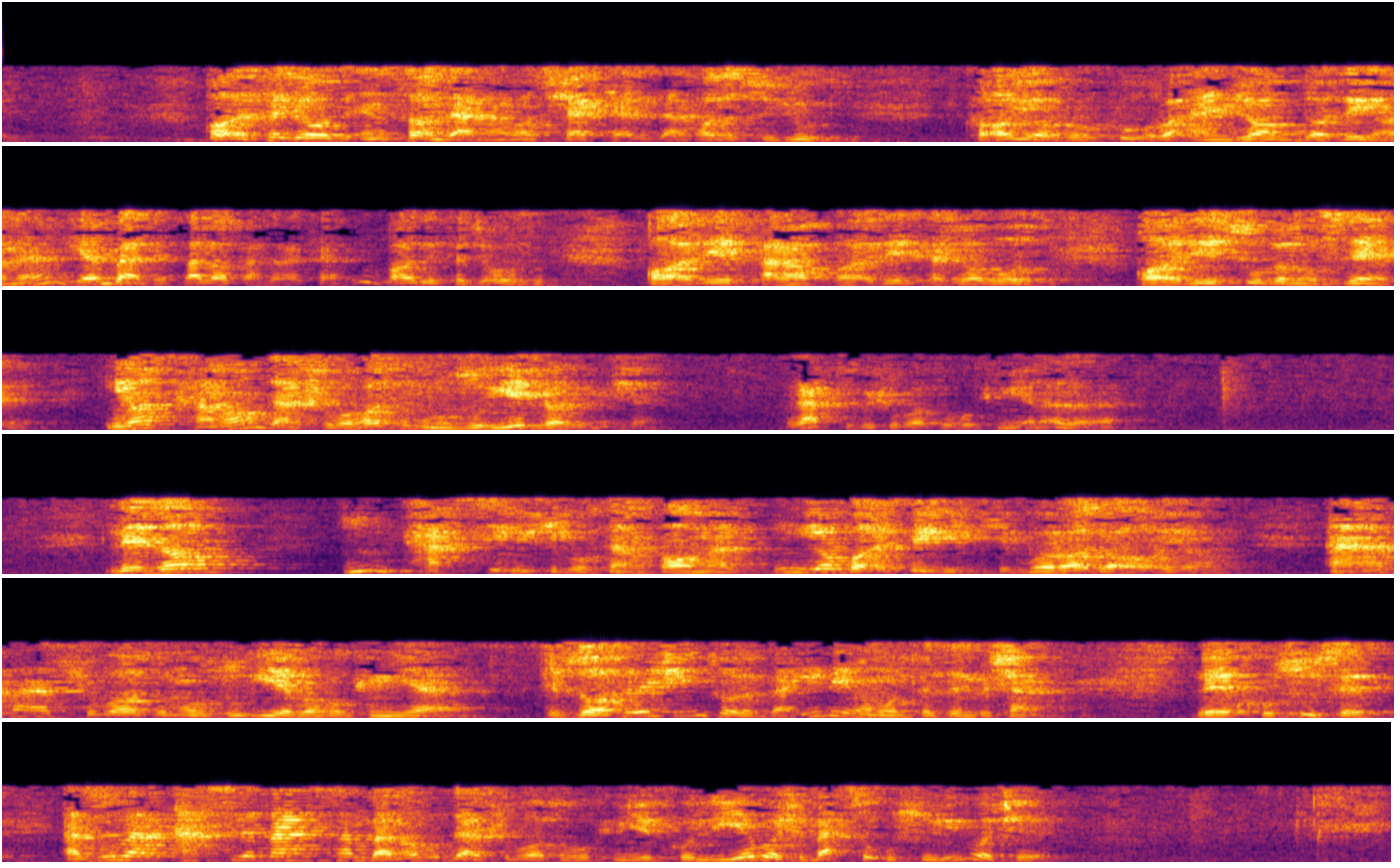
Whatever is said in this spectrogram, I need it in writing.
قاعده تجاوز انسان در نماز شک کرده در حال سجود که آیا رکوع رو انجام داده یا نه؟ یعنی بله بلا قدر کرد. قاعده تجاوز قاعده فراق قاعده تجاوز قاعده سوق مسلم. اینا تمام در شبهات موضوعیه جاری میشن. ربطی به شبهات حکمیه ندارن لذا این تقسیمی که گفتم کامل این یا باید بگیم که مراد آیان اهم از شبهات موضوعیه و حکمیه که ظاهرش اینطوره بعید اینا ملتزم بشن. به خصوص از اون بر اصل بحث هم بنا بود در شبهات حکمیه کلیه باشه بحث اصولی باشه.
